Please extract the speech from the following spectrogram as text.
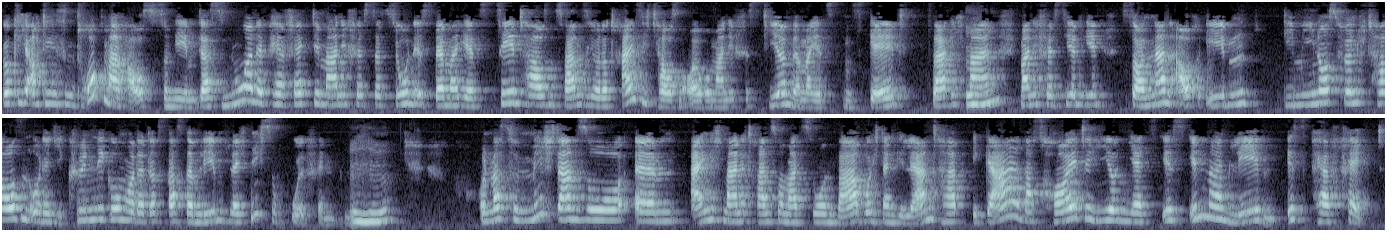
wirklich auch diesen Druck mal rauszunehmen, dass nur eine perfekte Manifestation ist, wenn wir jetzt 10.000, 20.000 oder 30.000 Euro manifestieren, wenn wir jetzt uns Geld sage ich mal, mhm. manifestieren gehen, sondern auch eben die minus 5000 oder die Kündigung oder das, was wir im Leben vielleicht nicht so cool finden. Mhm. Und was für mich dann so ähm, eigentlich meine Transformation war, wo ich dann gelernt habe, egal was heute, hier und jetzt ist in meinem Leben, ist perfekt.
